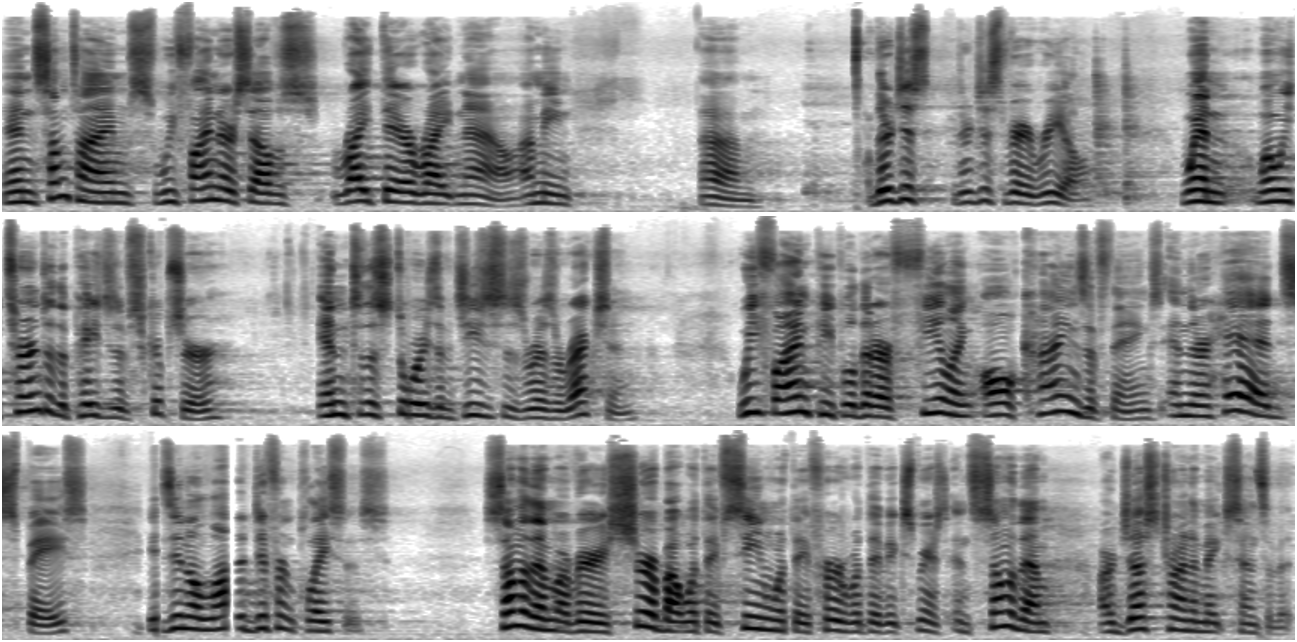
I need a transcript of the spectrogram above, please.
And sometimes we find ourselves right there, right now. I mean, um, they're, just, they're just very real. When, when we turn to the pages of Scripture and to the stories of Jesus' resurrection, we find people that are feeling all kinds of things, and their head space is in a lot of different places. Some of them are very sure about what they've seen, what they've heard, what they've experienced, and some of them are just trying to make sense of it.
